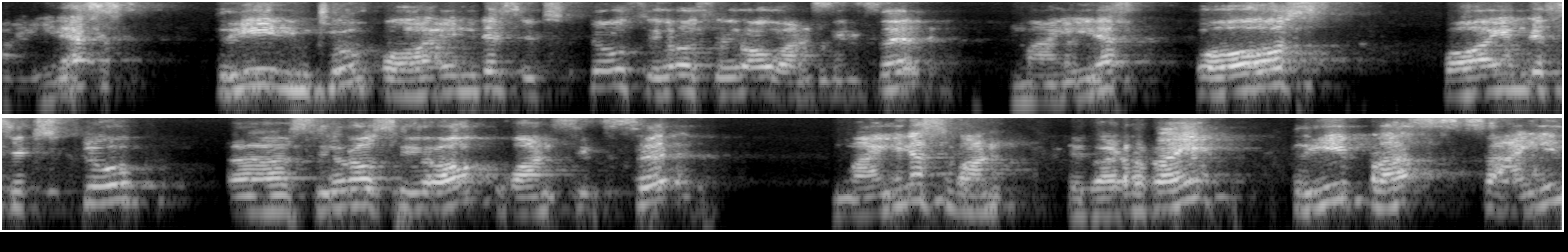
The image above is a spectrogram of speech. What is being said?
minus three into point six two zero zero one six minus cos point six two zero zero one six minus one divided by three plus sine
